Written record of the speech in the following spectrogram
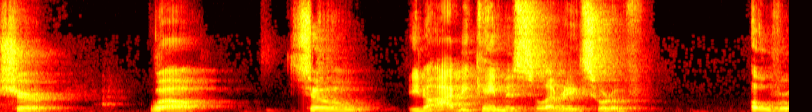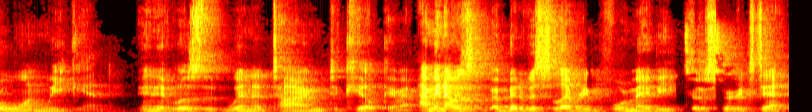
Sure. Well, so, you know, I became a celebrity sort of over one weekend. And it was when A Time to Kill came out. I mean, I was a bit of a celebrity before, maybe to a certain extent,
